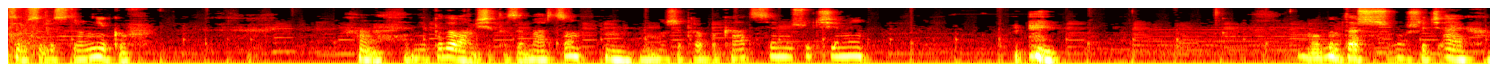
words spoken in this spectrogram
wzmocnił sobie stronników. Hm, nie podoba mi się to za bardzo. Hmm, może prowokację mu rzucimy? Mógłbym też użyć echa.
